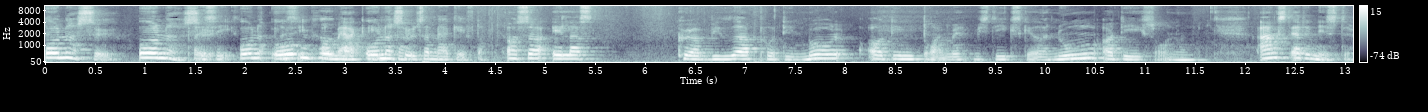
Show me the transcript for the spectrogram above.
Undersøg Undersøg. Præcis. Under, åbenhed og, mærk og undersøgelse og mærk efter. Og så ellers kør videre på din mål og dine drømme, hvis de ikke skader nogen, og de ikke sår nogen. Angst er det næste.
